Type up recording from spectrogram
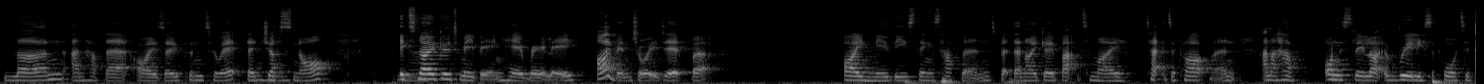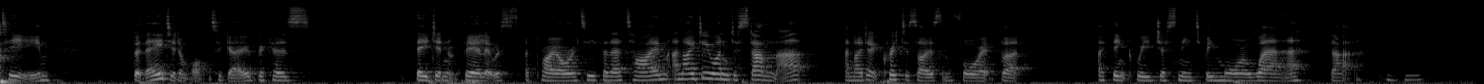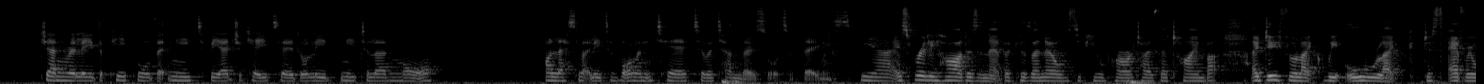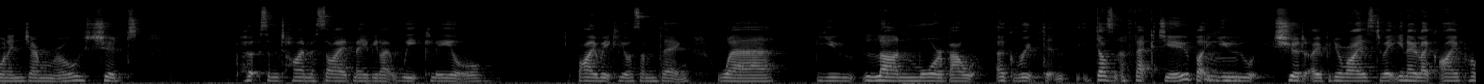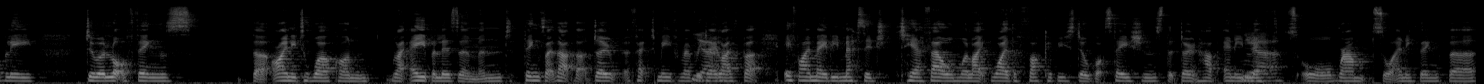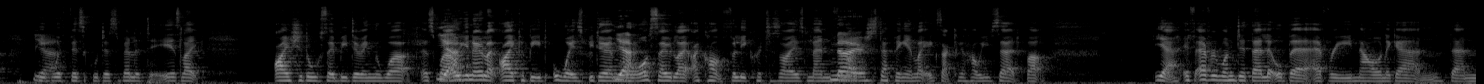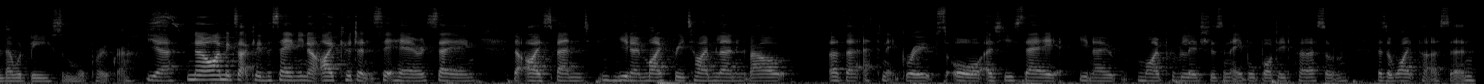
learn and have their eyes open to it. They're mm-hmm. just not. it's no good me being here really. I've enjoyed it, but I knew these things happened. But then I go back to my tech department and I have honestly like a really supportive team, but they didn't want to go because they didn't feel it was a priority for their time. And I do understand that and I don't criticize them for it, but I think we just need to be more aware that mm-hmm. generally the people that need to be educated or lead, need to learn more are less likely to volunteer to attend those sorts of things. Yeah, it's really hard, isn't it? Because I know obviously people prioritize their time, but I do feel like we all, like just everyone in general, should put some time aside, maybe like weekly or bi weekly or something, where you learn more about a group that doesn't affect you, but mm-hmm. you should open your eyes to it. You know, like I probably do a lot of things that I need to work on, like ableism and things like that, that don't affect me from everyday Yeah. life. But if I maybe messaged TFL and were like, why the fuck have you still got stations that don't have any Yeah. lifts or ramps or anything for people Yeah. with physical disability? Is like, I should also be doing the work as well. Yeah. You know, like I could be always be doing Yeah. more. So like I can't fully criticize men for No. like stepping in, like exactly how you said. But yeah, if everyone did their little bit every now and again, then there would be some more progress. Yeah, no, I'm exactly the same. You know, I couldn't sit here saying that I spend, mm-hmm. you know, my free time learning about other ethnic groups, or as you say, you know, my privilege as an able bodied person, as a white person.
